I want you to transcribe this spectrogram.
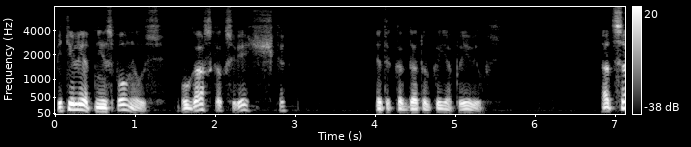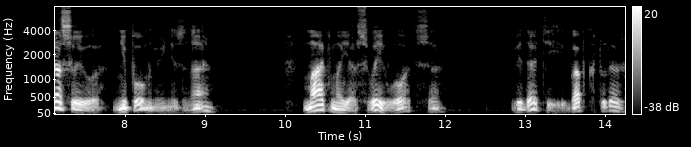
Пяти лет не исполнилось, угас, как свечечка. Это когда только я появился. Отца своего не помню и не знаю. Мать моя своего отца. Видать, и бабка туда же.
